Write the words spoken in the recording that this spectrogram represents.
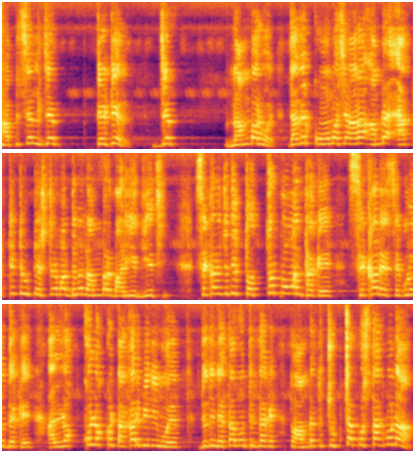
সাফিসিয়েন্ট যে টেটের, যে নাম্বার হয়। যাদের কম আছে, আর আমরা অ্যাপটিটিউড টেস্টের মাধ্যমে নাম্বার বাড়িয়ে দিয়েছি। সেখানে যদি তথ্য প্রমাণ থাকে, সেখানে সেগুলো দেখে, আর লক্ষ লক্ষ টাকার বিনিময়ে যদি নেতা মন্ত্রী থাকে, তো আমরা তো চুপচাপ বসে থাকব না।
